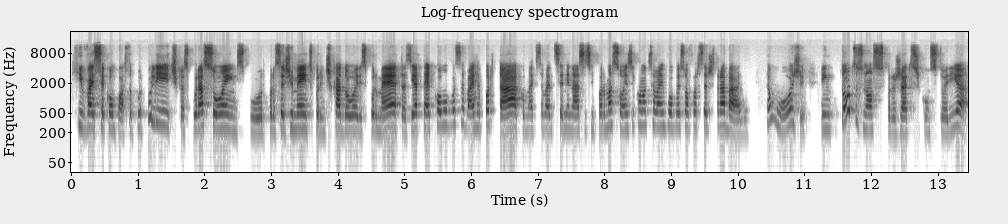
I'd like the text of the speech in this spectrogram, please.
que vai ser composta por políticas, por ações, por procedimentos, por indicadores, por metas, e até como você vai reportar, como é que você vai disseminar essas informações e como é que você vai envolver sua força de trabalho. Então, hoje, em todos os nossos projetos de consultoria,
